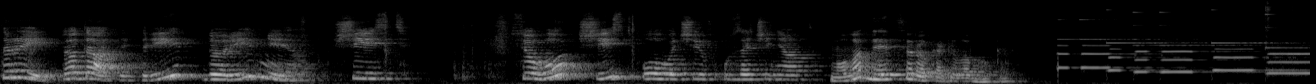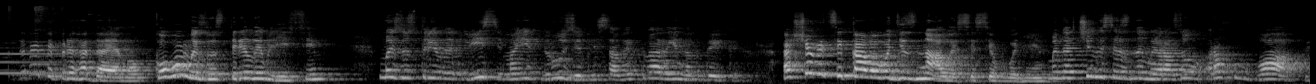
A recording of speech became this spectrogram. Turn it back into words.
Три 3 додати 3 дорівнює 6. Всього 6 овочів у зайченят. Молодець, сорока білобока. Давайте пригадаємо, кого ми зустріли в лісі. Ми зустріли в лісі моїх друзів, лісових тваринок диких. А що ви цікавого дізналися сьогодні? Ми навчилися з ними разом рахувати.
